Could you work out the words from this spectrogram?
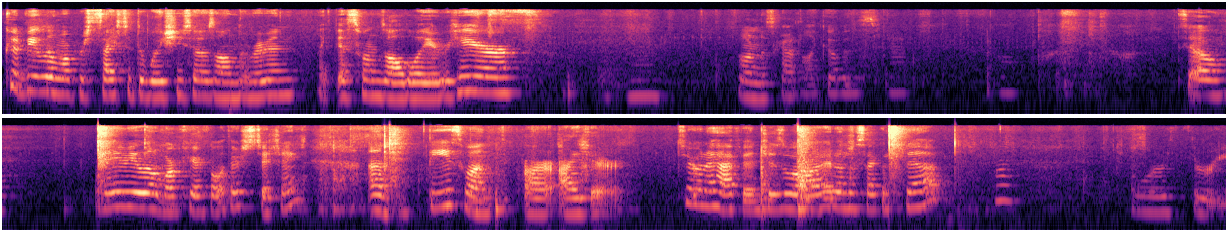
could be a little more precise with the way she sews on the ribbon. Like this one's all the way over here. This one is kind of like over the snap. So maybe a little more careful with her stitching. Um, these ones are either two and a half inches wide on the second snap. Or three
